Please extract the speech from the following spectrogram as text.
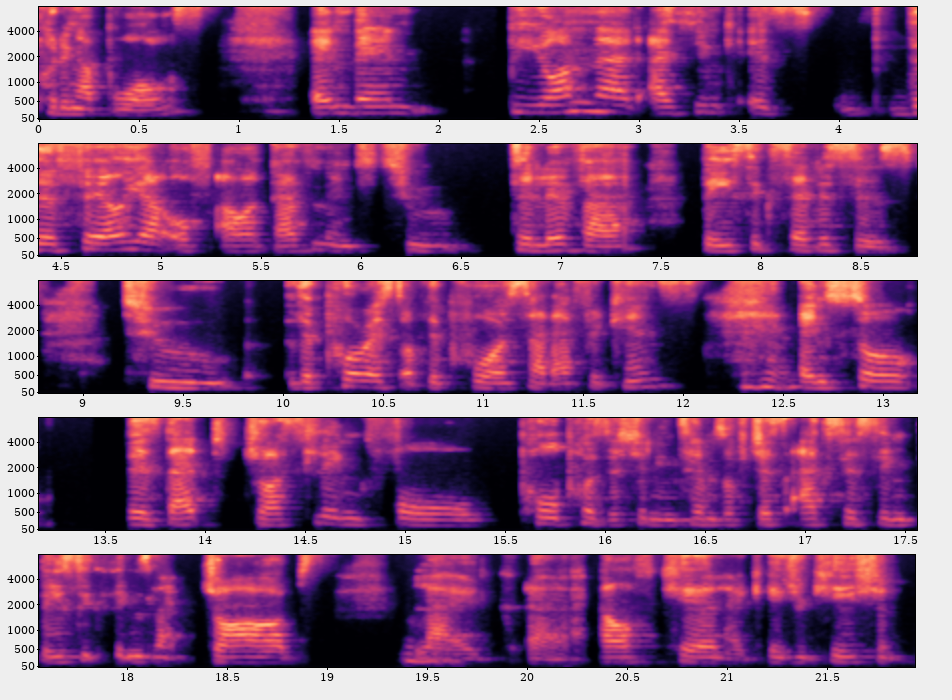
putting up walls. And then beyond that, I think it's the failure of our government to deliver basic services to the poorest of the poor South Africans. Mm-hmm. And so there's that jostling for pole position in terms of just accessing basic things like jobs, mm-hmm. like uh, healthcare, like education.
